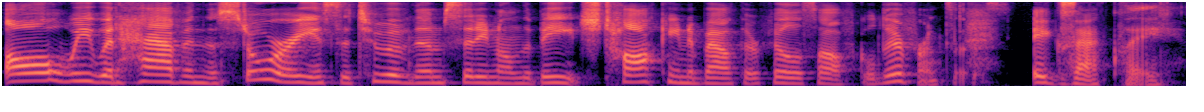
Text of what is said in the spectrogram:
all we would have in the story is the two of them sitting on the beach talking about their philosophical differences. Exactly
